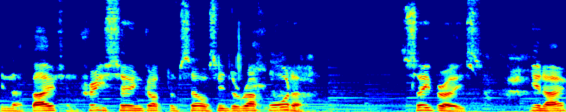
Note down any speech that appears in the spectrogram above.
in the boat and pretty soon got themselves into rough water. Sea breeze, you know,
